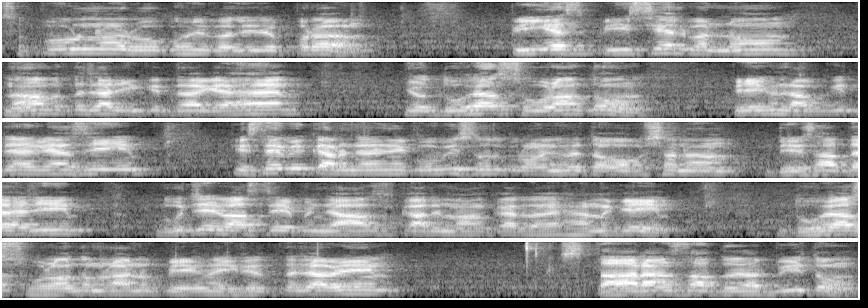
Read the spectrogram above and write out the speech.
ਸੰਪੂਰਨ ਰੋਕ ਹੋਈ ਬਦਲੀ ਦੇ ਉੱਪਰ ਪੀਐਸਪੀਸੀਐਲ ਵੱਲੋਂ ਨਾਮ ਪੱਤਰ ਜਾਰੀ ਕੀਤਾ ਗਿਆ ਹੈ, ਜੋ 2016 ਤੋਂ ਪੇਖ ਲਾਗੂ ਕੀਤਾ ਗਿਆ ਸੀ। ਕਿਸੇ ਵੀ ਕਰਮਚਾਰੀ ਨੇ ਕੋਈ ਵੀ ਸੁਰ ਕਰਾਉਣੀ ਹੋਵੇ ਤਾਂ ਉਹ ਆਪਸ਼ਨ ਦੇ ਸਕਦਾ ਹੈ ਜੀ। ਦੂਜੇ ਵਾਸਤੇ ਪੰਜਾਬ ਸਰਕਾਰ ਮੰਗ ਕਰ ਰਹੇ ਹਨ ਕਿ 2016 ਤੋਂ ਮੁਲਾਜ਼ਮ ਨੂੰ ਪੇਖ ਨਹੀਂ ਦਿੱਤਾ ਜਾਵੇ। 17 7 2020 ਤੋਂ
